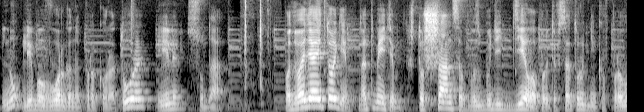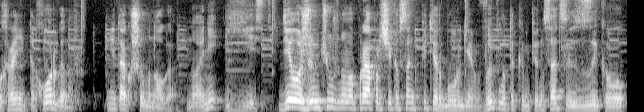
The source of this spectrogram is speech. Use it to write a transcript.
ну, либо в органы прокуратуры или суда. Подводя итоги, отметим, что шансов возбудить дело против сотрудников правоохранительных органов не так уж и много, но они есть. Дело жемчужного прапорщика в Санкт-Петербурге, выплата компенсации Зыкову,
